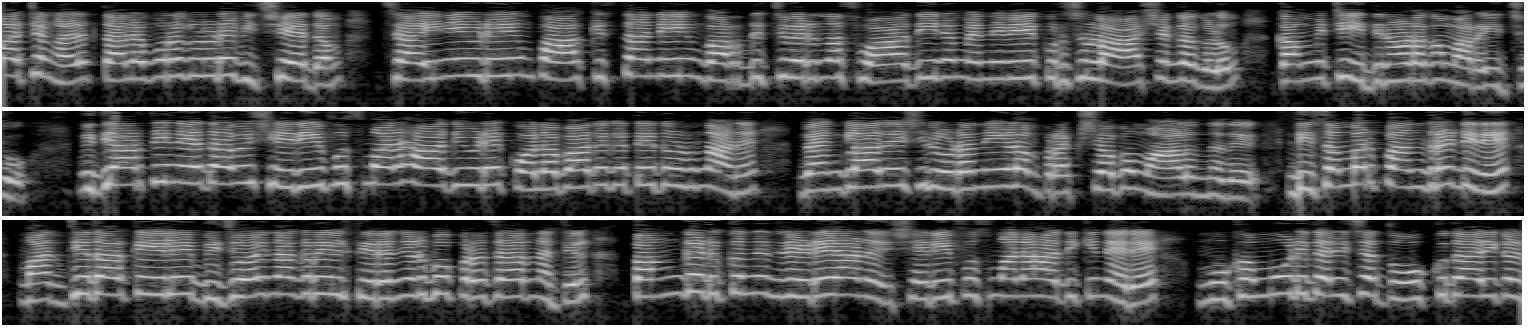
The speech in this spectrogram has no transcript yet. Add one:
മാറ്റങ്ങൾ തലമുറകളുടെ വിച്ഛേദം ചൈനയുടെയും പാകിസ്ഥാന്റെയും വർദ്ധിച്ചു വരുന്ന സ്വാധീനം എന്നിവയെക്കുറിച്ചുള്ള ആശങ്കകളും കമ്മിറ്റി ഇതിനോടകം അറിയിച്ചു. വിദ്യാർത്ഥി നേതാവ് ഷെരീഫ് ഉസ്മാൻ ഹാദിയുടെ കൊലപാതകത്തെ തുടർന്നാണ് ബംഗ്ലാദേശിൽ ഉടനീളം പ്രക്ഷോഭം ആളുന്നത്. ഡിസംബർ പന്ത്രണ്ടിന് മധ്യതാക്കയിലെ ബിജോയ് നഗറിൽ തിരഞ്ഞെടുപ്പ് പ്രചാരണത്തിൽ പങ്കെടുക്കുന്നതിനിടെയാണ് ഷെരീഫ് ഉസ്മാൻ ഹാദിക്ക് നേരെ മുഖംമൂടി ധരിച്ച തോക്കുധാരികൾ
